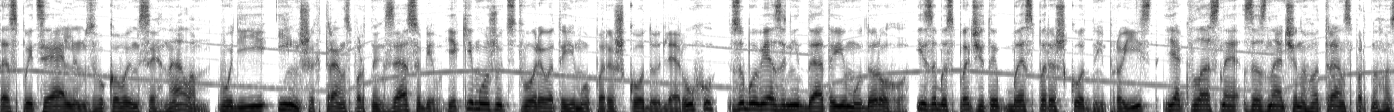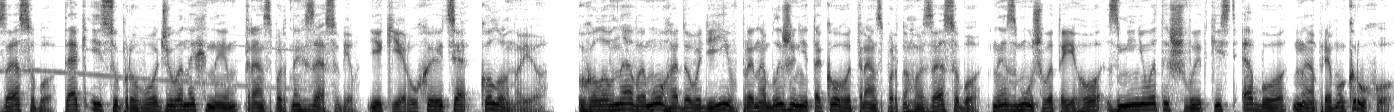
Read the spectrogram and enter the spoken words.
та спеціальним звуковим сигналом водії інших транспортних засобів, які можуть створювати йому перешкоду для руху, зобов'язані дати йому дорогу і забезпечити безперешкодний проїзд як власне зазначеного транспортного засобу, так і супроводжуваних ним транспортних засобів, які рухаються колоною. Головна вимога до водіїв при наближенні такого транспортного засобу не змушувати його змінювати швидкість або напрямок руху.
